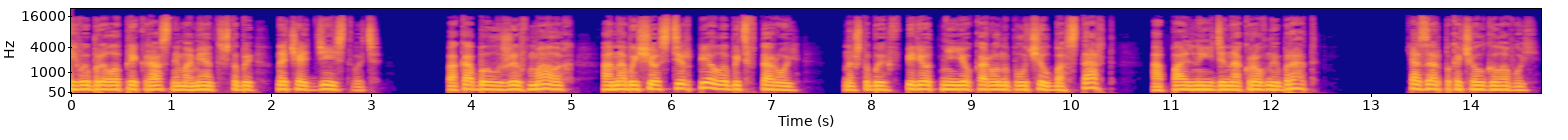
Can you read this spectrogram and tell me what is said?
и выбрала прекрасный момент, чтобы начать действовать. Пока был жив Малых, она бы еще стерпела быть второй, но чтобы вперед нее корону получил бастард, а пальный единокровный брат. Азар покачал головой.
